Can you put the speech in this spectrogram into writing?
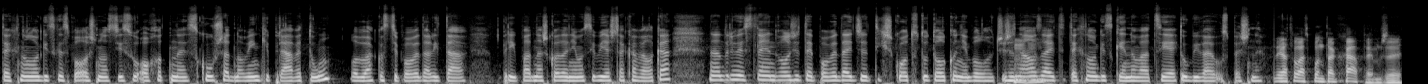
technologické spoločnosti sú ochotné skúšať novinky práve tu, lebo ako ste povedali, tá prípadná škoda nemusí byť až taká veľká. Na druhej strane dôležité je povedať, že tých škôd tu toľko nebolo. Čiže mm-hmm. naozaj tie technologické inovácie tu bývajú úspešné. Ja to aspoň tak chápem, že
